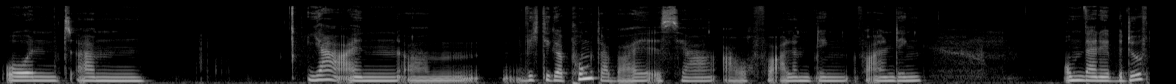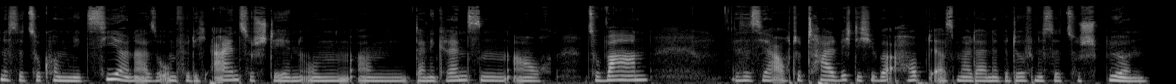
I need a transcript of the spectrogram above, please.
Und ähm, ja, ein ähm, wichtiger Punkt dabei ist ja auch vor allem Ding, vor allen Dingen, um deine Bedürfnisse zu kommunizieren, also um für dich einzustehen, um ähm, deine Grenzen auch zu wahren, ist es ja auch total wichtig, überhaupt erstmal deine Bedürfnisse zu spüren.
